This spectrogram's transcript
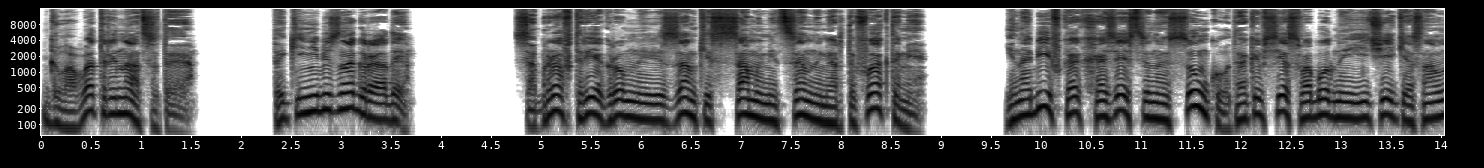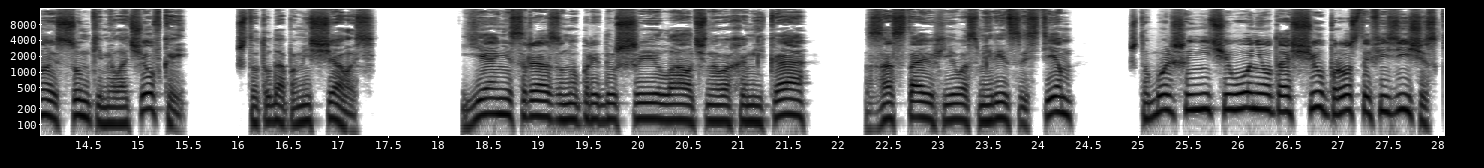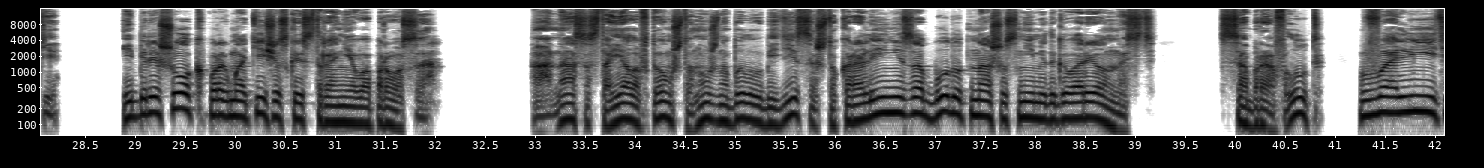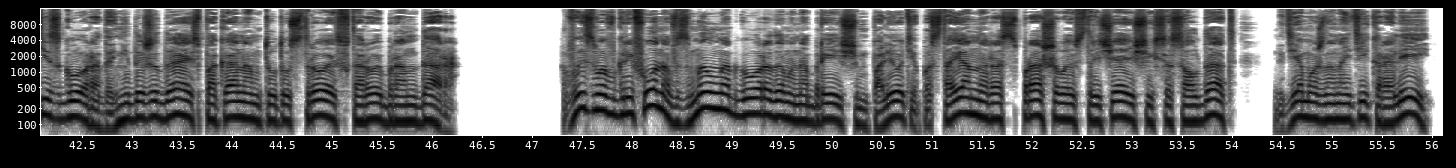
Глава тринадцатая. Таки не без награды. Собрав три огромные вязанки с самыми ценными артефактами и набив как хозяйственную сумку, так и все свободные ячейки основной сумки мелочевкой, что туда помещалось, я не сразу, но придушил алчного хомяка, заставив его смириться с тем, что больше ничего не утащу просто физически — и перешел к прагматической стороне вопроса. Она состояла в том, что нужно было убедиться, что короли не забудут нашу с ними договоренность. Собрав лут, валить из города, не дожидаясь, пока нам тут устроят второй брандар. Вызвав Грифона, взмыл над городом и на бреющем полете, постоянно расспрашивая встречающихся солдат, где можно найти королей,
